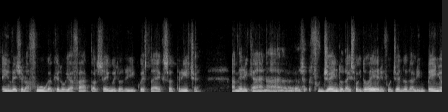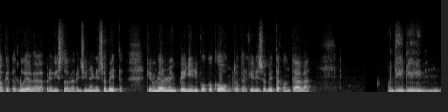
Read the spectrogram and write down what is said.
e invece la fuga che lui ha fatto al seguito di questa ex attrice americana, fuggendo dai suoi doveri, fuggendo dall'impegno che per lui aveva previsto la regina Elisabetta, che non erano impegni di poco conto, perché Elisabetta contava di, di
